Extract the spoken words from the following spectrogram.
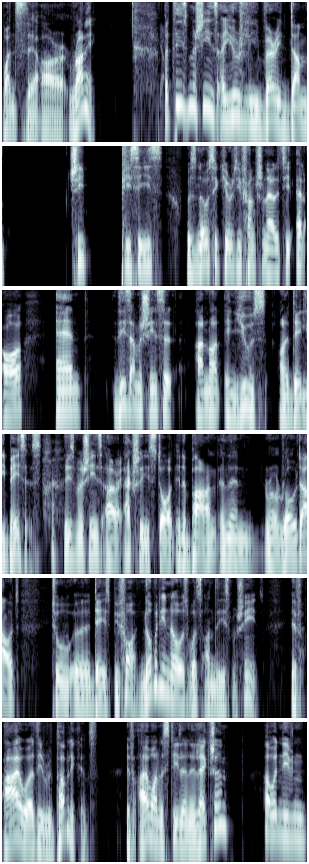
once they are running. Yep. But these machines are usually very dumb, cheap PCs with no security functionality at all. And these are machines that are not in use on a daily basis. these machines are right. actually stored in a barn and then ro- rolled out two uh, days before. Nobody knows what's on these machines. If I were the Republicans, if I want to steal an election, I wouldn't even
